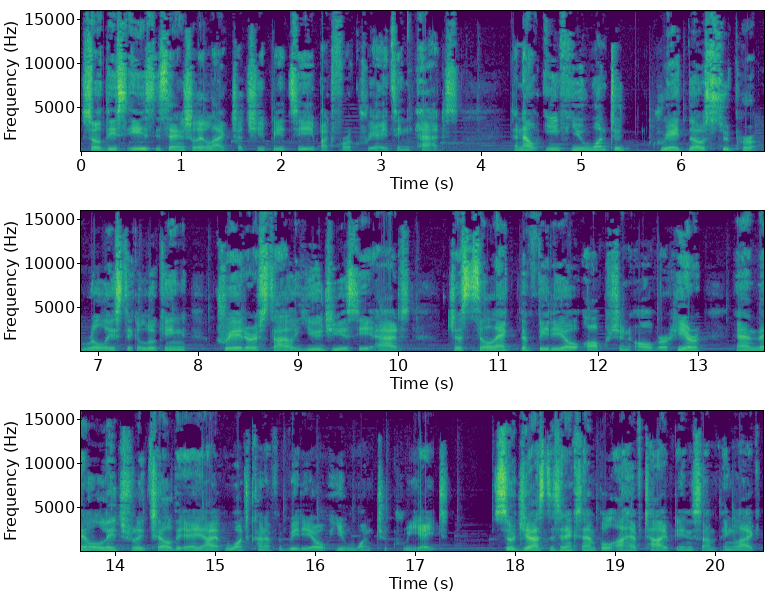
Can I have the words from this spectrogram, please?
So this is essentially like ChatGPT, but for creating ads. And now if you want to create those super realistic looking creator style UGC ads, just select the video option over here and then literally tell the AI what kind of a video you want to create. So just as an example, I have typed in something like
